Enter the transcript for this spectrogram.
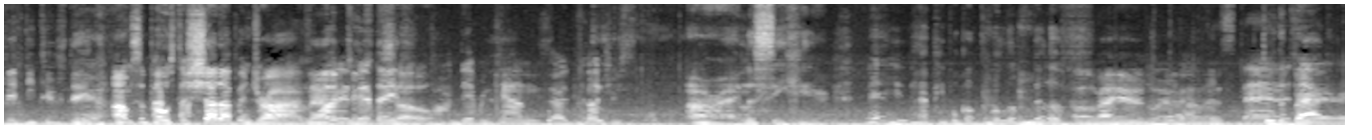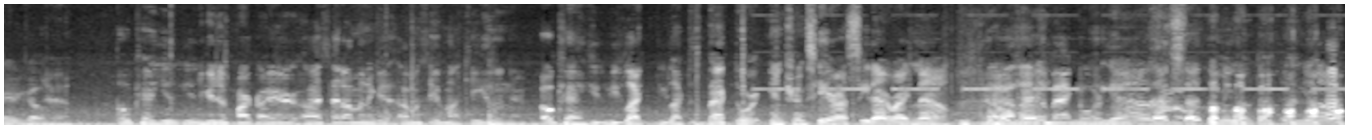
52 states. yeah, I'm supposed to shut up and drive. I'm The wanted in two different, states- So- different counties, uh, countries. All right, let's see here. Man, you have people go through a little bit of. Oh, right here is We where I got go the in. stash. Through the back. Right, there you go. Yeah. Okay, you you. You can just park right here. I said I'm gonna get. I'm gonna see if my keys in there. Okay, you you like you like this backdoor entrance here. I see that right now. Yeah, I love Okay. the back door. Yeah, that's that. I mean, you know,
